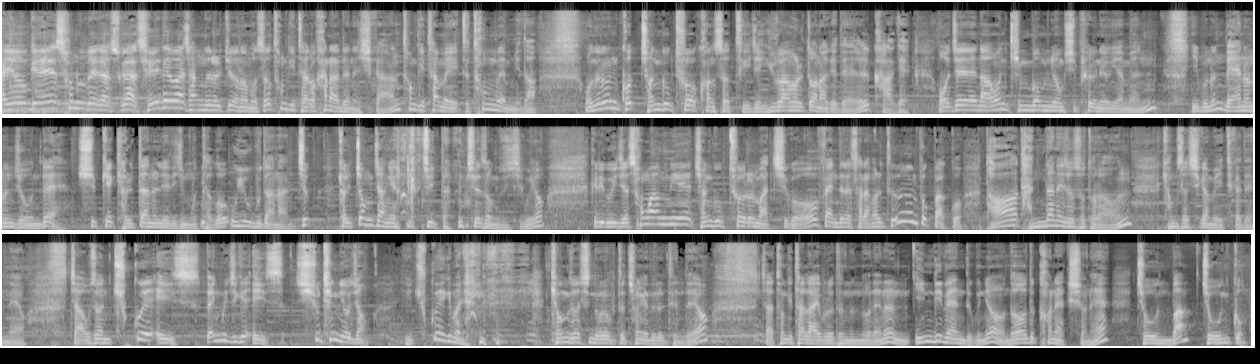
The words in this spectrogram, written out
가요계의 선후배 가수가 세대와 장르를 뛰어넘어서 통기타로 하나 되는 시간 통기타 메이트 통매입니다. 오늘은 곧 전국 투어 콘서트 이제 유랑을 떠나게 될 가객. 어제 나온 김범용 씨 표현에 의하면 이분은 매너는 좋은데 쉽게 결단을 내리지 못하고 우유부단한 즉 결정장애를 가지고 있다는 최성수 씨고요. 그리고 이제 성황리의 전국 투어를 마치고 팬들의 사랑을 듬뿍 받고 더 단단해져서 돌아온 경서 씨가 메이트가 됐네요. 자, 우선 축구의 에이스, 백뮤직의 에이스, 슈팅 요정. 이 축구 얘기만 했네. 경서 씨 노래부터 청해 들을 텐데요. 자, 통기타 라이브로 듣는 노래는 인디밴드군요. 너드 커넥션의 좋은 밤, 좋은 꿈.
